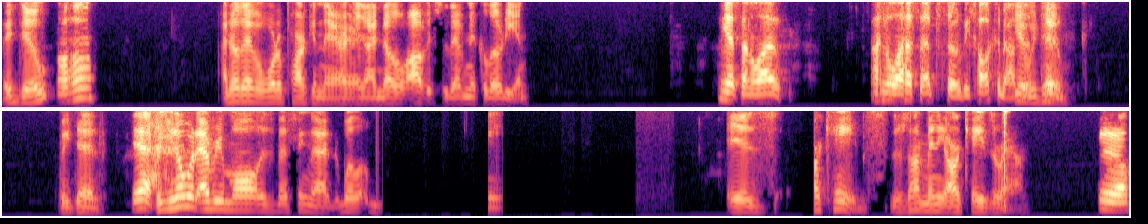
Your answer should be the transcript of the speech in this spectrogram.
They do? Uh huh. I know they have a water park in there, and I know obviously they have Nickelodeon. Yes, on the last on the last episode we talked about yeah, we too. did. We did. Yeah. But you know what? Every mall is missing that will is arcades. There's not many arcades around. Yeah.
